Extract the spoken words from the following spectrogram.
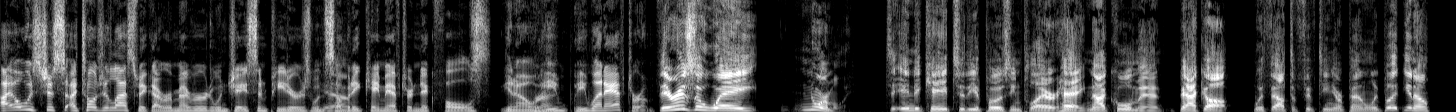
I always just I told you last week. I remembered when Jason Peters, when Yeah. somebody came after Nick Foles, you know, Right. he he went after him. there is a way normally to indicate to the opposing player, "Hey, not cool, man. Back up." Without the 15 yard penalty, but you know,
